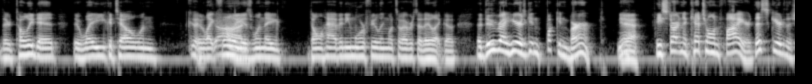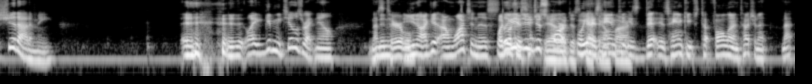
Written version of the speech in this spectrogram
They're totally dead. The way you could tell when Good they're like God. fully is when they don't have any more feeling whatsoever, so they let go. The dude right here is getting fucking burned. Yeah. He's starting to catch on fire. This scared the shit out of me. and, it, like give me chills right now. That's Then, terrible. You know, I get. I'm watching this. Like, look, look, at his dude just Yeah, spark. just- well, yeah, his hand, keep, his, de- his hand keeps t- falling and touching it. That,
